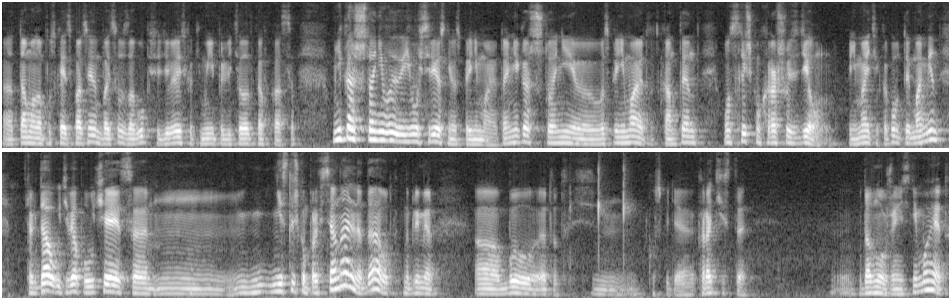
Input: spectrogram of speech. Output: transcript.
А, там он опускает спортсменов, бойцов за глупость, удивляясь, как ему не прилетело от кавказцев. Мне кажется, что они его всерьез не воспринимают. А мне кажется, что они воспринимают этот контент, он слишком хорошо сделан. Понимаете, в какой-то момент, когда у тебя получается не слишком профессионально, да, вот как, например, а, был этот, господи, каратиста, давно уже не снимает,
